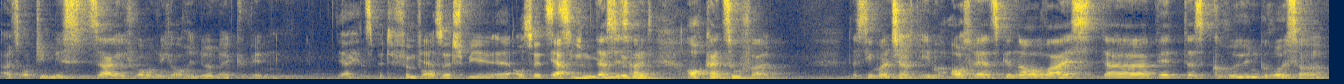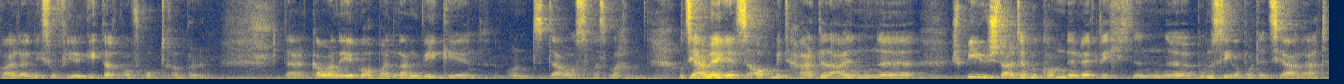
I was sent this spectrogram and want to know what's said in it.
Als Optimist sage ich, warum nicht auch in Nürnberg gewinnen. Ja, jetzt bitte fünf ja. Auswärtsspiel, äh, Auswärtssiegen. Ja, das ist halt auch kein Zufall, dass die Mannschaft eben auswärts genau weiß, da wird das Grün größer, weil da nicht so viele Gegner drauf rumtrampeln. Da kann man eben auch mal einen langen Weg gehen und daraus was machen. Und sie haben ja jetzt auch mit Hartl einen äh, Spielgestalter bekommen, der wirklich ein äh, Bundesliga-Potenzial hat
